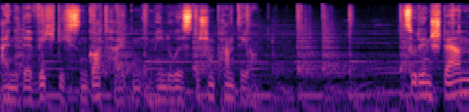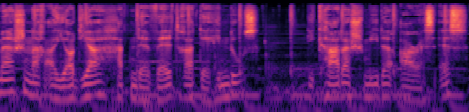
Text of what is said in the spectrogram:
eine der wichtigsten Gottheiten im hinduistischen Pantheon. Zu den Sternmärschen nach Ayodhya hatten der Weltrat der Hindus, die Kaderschmiede RSS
